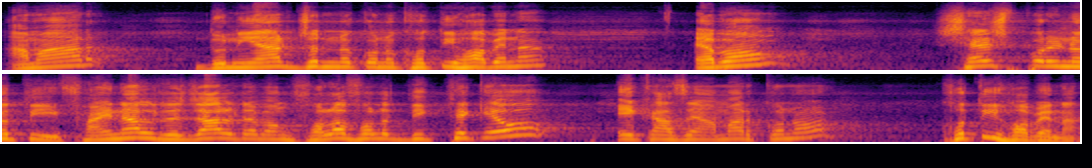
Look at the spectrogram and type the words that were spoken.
আমার দুনিয়ার জন্য কোনো ক্ষতি হবে না। এবং শেষ পরিণতি ফাইনাল রেজাল্ট এবং ফলাফলের দিক থেকেও এই কাজে আমার কোনো ক্ষতি হবে না।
